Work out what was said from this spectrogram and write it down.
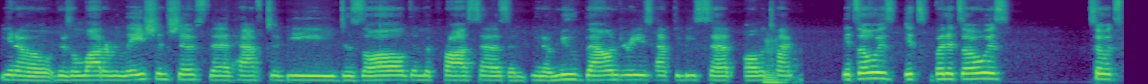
you know there's a lot of relationships that have to be dissolved in the process and you know new boundaries have to be set all the mm. time it's always it's but it's always so it's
